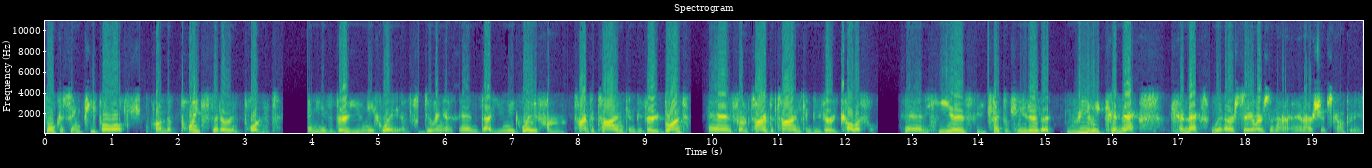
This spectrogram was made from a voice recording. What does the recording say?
focusing people on the points that are important. And he has a very unique way of doing it. And that unique way from time to time can be very blunt, and from time to time can be very colorful. And he is the type of leader that really connects connects with our sailors and our and our ships companies.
